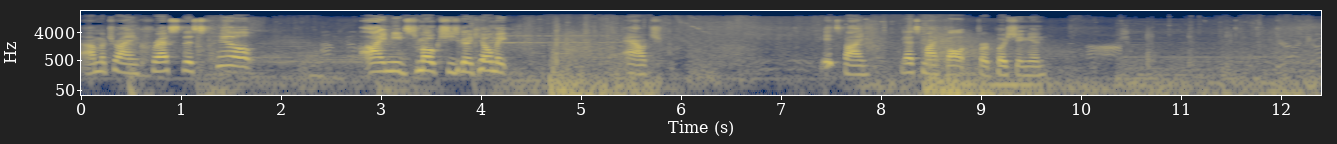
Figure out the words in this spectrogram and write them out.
I'm gonna try and crest this hill. I need smoke. She's gonna kill me. Ouch. It's fine. That's my fault for pushing in. Here I come.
